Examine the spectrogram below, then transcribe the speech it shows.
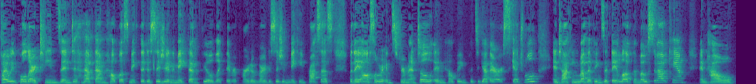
why we pulled our teams in to have them help us make the decision and make them feel like they were part of our decision making process. But they also were instrumental in helping put together our schedule and talking about the things that they love the most about camp and how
